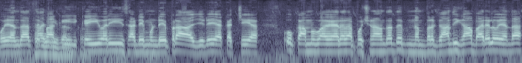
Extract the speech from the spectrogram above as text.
ਹੋ ਜਾਂਦਾ ਤੇ ਬਾਕੀ। ਕਈ ਵਾਰੀ ਸਾਡੇ ਮੁੰਡੇ ਭਰਾ ਜਿਹੜੇ ਆ ਕੱਚੇ ਆ ਉਹ ਕੰਮ ਵਗੈਰਾ ਦਾ ਪੁੱਛਣਾ ਹੁੰਦਾ ਤੇ ਨੰਬਰ ਗਾਂ ਦੀ ਗਾਂ ਵਾਇਰਲ ਹੋ ਜਾਂਦਾ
